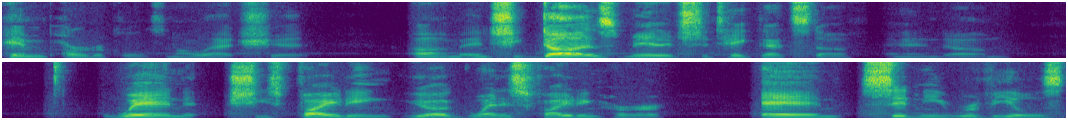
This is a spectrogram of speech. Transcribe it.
Pym particles and all that shit. Um, and she does manage to take that stuff. And um, when she's fighting, you know, Gwen is fighting her, and Sydney reveals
